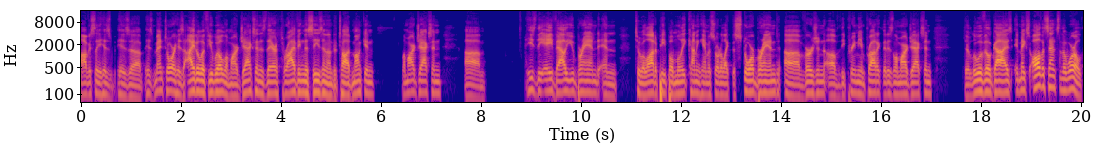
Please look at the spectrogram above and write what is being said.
Obviously, his his uh his mentor, his idol, if you will, Lamar Jackson, is there thriving this season under Todd Monken. Lamar Jackson, um, he's the A value brand, and to a lot of people, Malik Cunningham is sort of like the store brand uh, version of the premium product that is Lamar Jackson. They're Louisville guys. It makes all the sense in the world.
